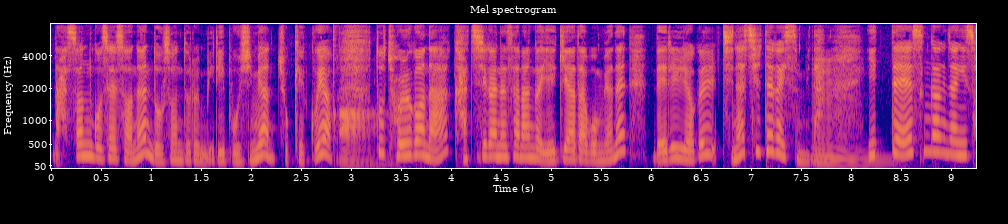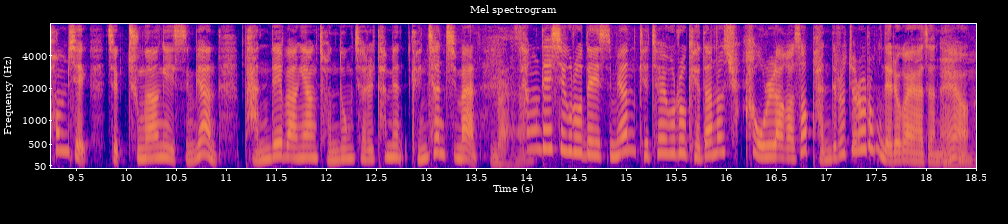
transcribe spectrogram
낯선 곳에서는 노선도를 미리 보시면 좋겠고요. 아. 또 졸거나 같이 가는 사람과 얘기하다 보면은 내릴역을 지나칠 때가 있습니다. 음. 이때 승강장이 섬식, 즉 중앙에 있으면 반대 방향 전동차를 타면 괜찮지만 네. 상대식으로 돼 있으면 개찰구로 계단으로 쫙 올라가서 반대로 쪼르륵 내려가야 하잖아요. 음.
